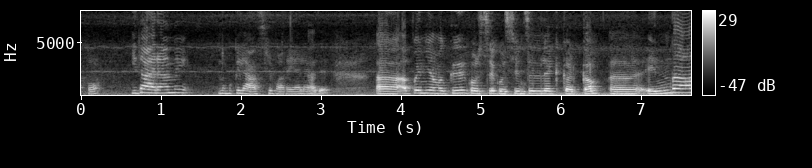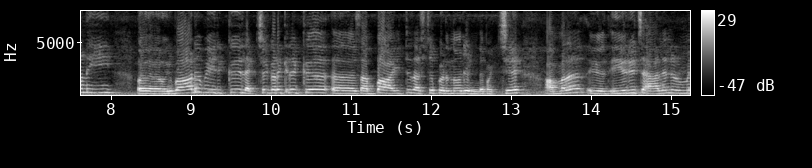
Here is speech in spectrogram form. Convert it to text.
അപ്പോൾ ഇതാരാന്ന് നമുക്ക് ലാസ്റ്റ് പറയാലോ? അതെ. അപ്പൊ ഇനി നമുക്ക് കുറച്ച് ക്വസ്റ്റ്യൻസ് ഇതിലേക്ക് കിടക്കാം. എന്താണ് ഈ ഒരുപാട് പേർക്ക് ലക്ഷക്കണക്കിനൊക്കെ സബ് ആയിട്ട് നഷ്ടപ്പെടുന്നവരുണ്ട്. പക്ഷേ നമ്മൾ ഈ- ഒരു ചാനൽ ഉടമ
